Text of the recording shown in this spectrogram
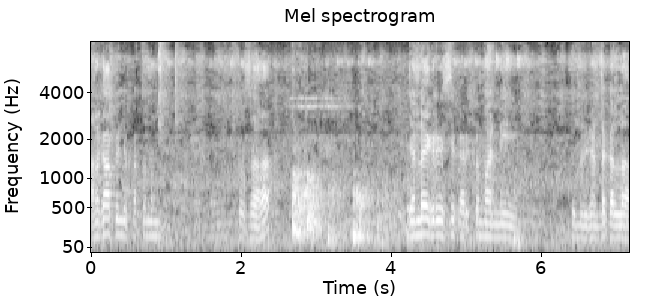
అనకాపల్లి పట్టణంతో సహా జెండా ఎగరవేసే కార్యక్రమాన్ని తొమ్మిది గంటలకల్లా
